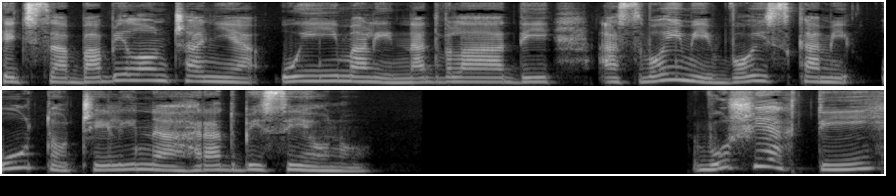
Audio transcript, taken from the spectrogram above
keď sa Babylončania ujímali nadvlády a svojimi vojskami útočili na hradby Sionu. V ušiach tých,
